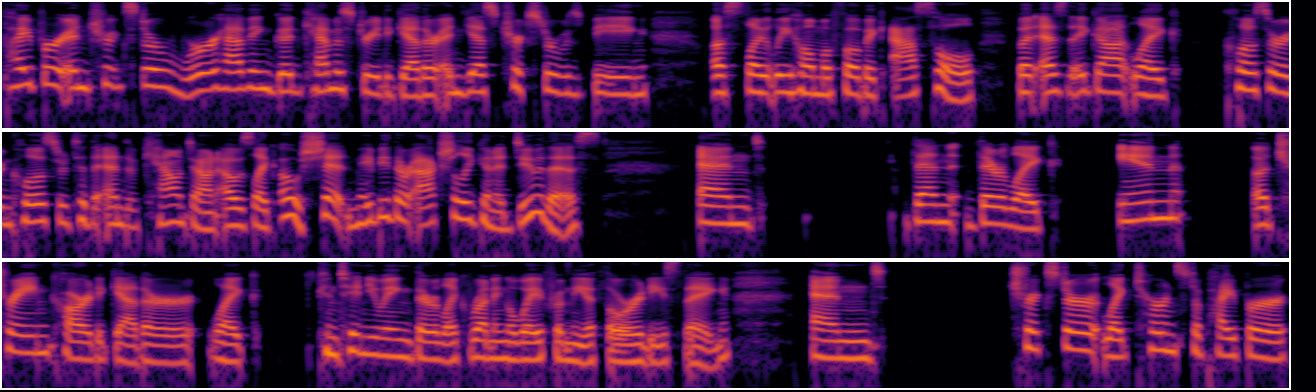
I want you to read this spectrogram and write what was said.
Piper and Trickster were having good chemistry together. And yes, Trickster was being a slightly homophobic asshole. But as they got, like, closer and closer to the end of Countdown, I was like, oh shit, maybe they're actually going to do this. And then they're, like, in a train car together, like, continuing their, like, running away from the authorities thing. And Trickster like turns to Piper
